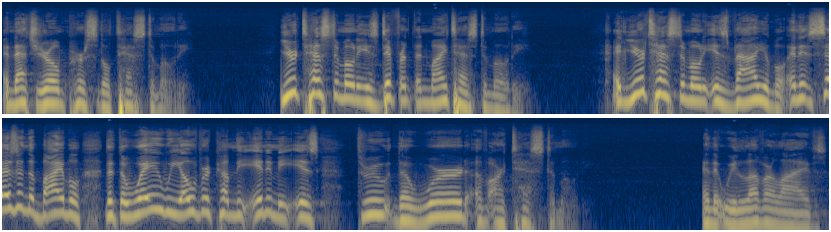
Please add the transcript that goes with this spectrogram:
and that's your own personal testimony. Your testimony is different than my testimony. And your testimony is valuable. And it says in the Bible that the way we overcome the enemy is through the word of our testimony. And that we love our lives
